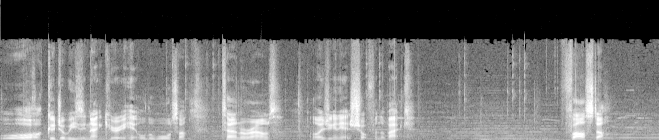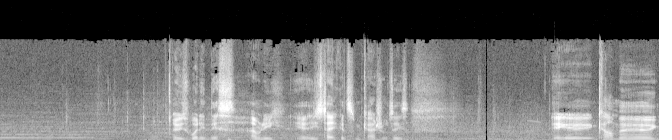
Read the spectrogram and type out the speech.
Oh, good job he's inaccurate. He hit all the water. Turn around. Otherwise you're going to get shot from the back. Faster. Who's winning this? How many? Yeah, he's taking some casualties. Incoming!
